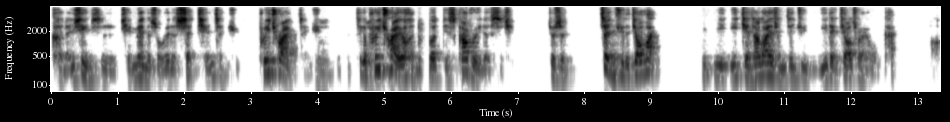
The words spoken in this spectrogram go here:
可能性是前面的所谓的审前程序 （pre-trial 程序）。这个 pre-trial 有很多 discovery 的事情，就是证据的交换。你你你检察官有什么证据，你得交出来我们看。啊，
